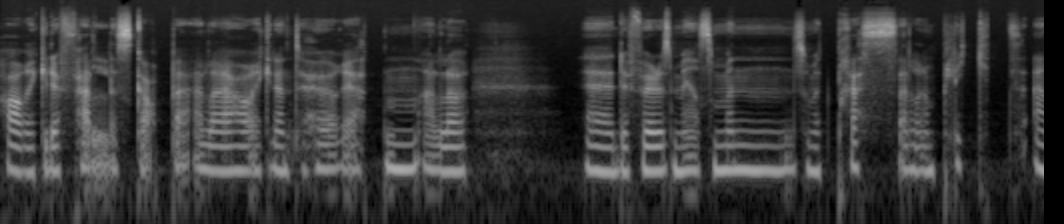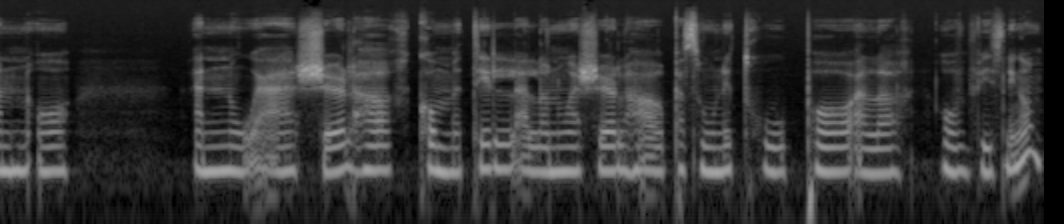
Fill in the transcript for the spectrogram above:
Har ikke det fellesskapet, eller jeg har ikke den tilhørigheten, eller eh, det føles mer som, en, som, et press eller en plikt enn, å, enn noe jeg sjøl har kommet til, eller noe jeg sjøl har personlig tro på eller overbevisning om,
